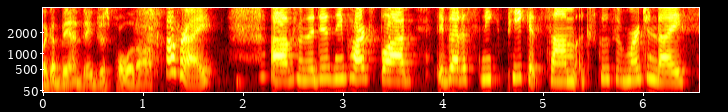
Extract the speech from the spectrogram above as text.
Like a band aid, just pull it off. All right. Um, from the Disney Parks blog, they've got a sneak peek at some exclusive merchandise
